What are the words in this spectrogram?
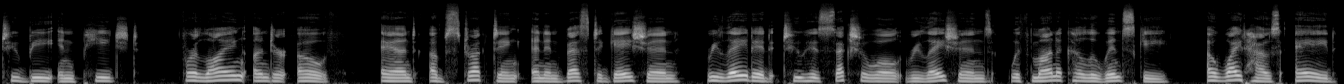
to be impeached for lying under oath and obstructing an investigation related to his sexual relations with Monica Lewinsky, a White House aide.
